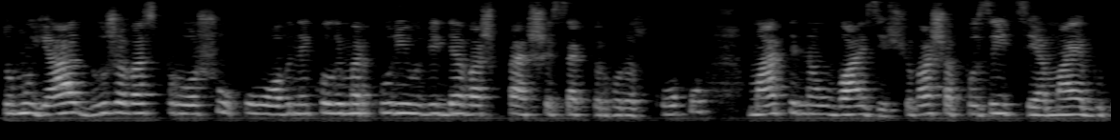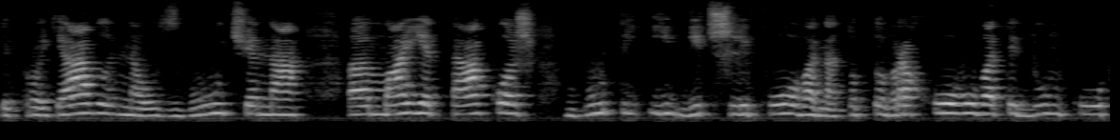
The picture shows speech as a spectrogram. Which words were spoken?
Тому я дуже вас прошу, овни, коли Меркурій увійде ваш перший сектор гороскопу, мати на увазі, що ваша позиція має бути проявлена, озвучена, має також бути і відшліфована, тобто враховувати думку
